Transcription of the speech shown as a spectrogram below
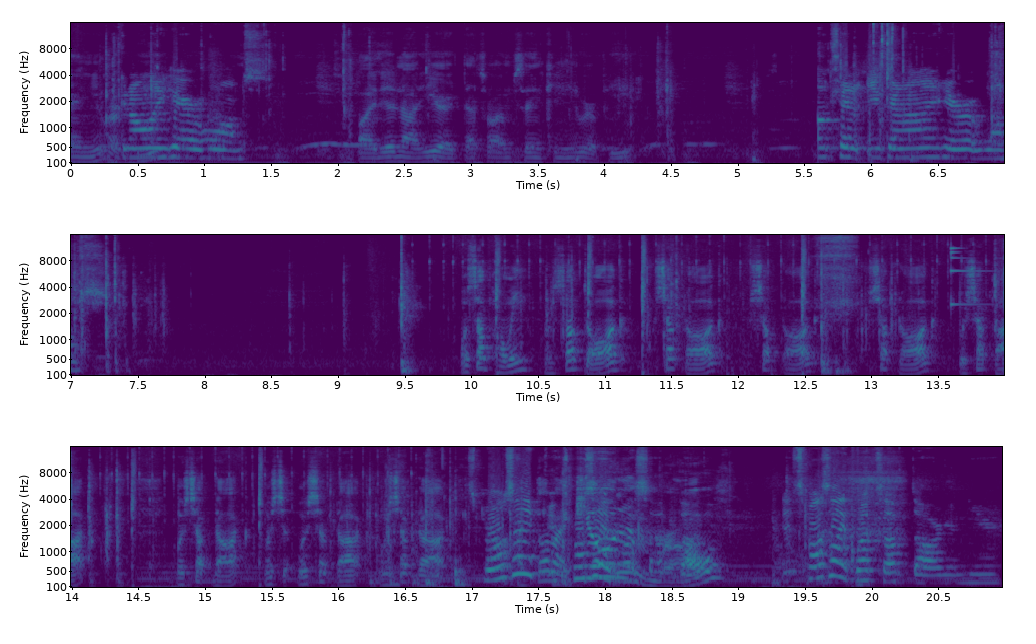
Can you You repeat? can only hear it once. Oh, I did not hear it. That's why I'm saying, can you repeat? Okay, you can only hear it once. What's up, homie? What's up, dog? What's up, dog? What's up, dog? What's up, dog? What's up, doc? What's up, doc? What's up, what's up, doc? What's up, doc? It smells I like thought I killed like him, what's up, dog. It smells like what's up dog in here.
